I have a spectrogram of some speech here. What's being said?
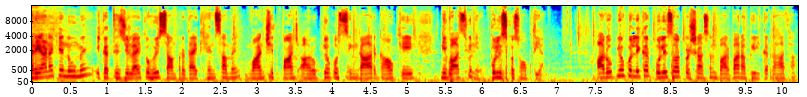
हरियाणा के नूह में 31 जुलाई को हुई सांप्रदायिक हिंसा में वांछित पाँच आरोपियों को सिंगार गाँव के निवासियों ने पुलिस को सौंप दिया। आरोपियों को लेकर पुलिस और प्रशासन बार बार अपील कर रहा था।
